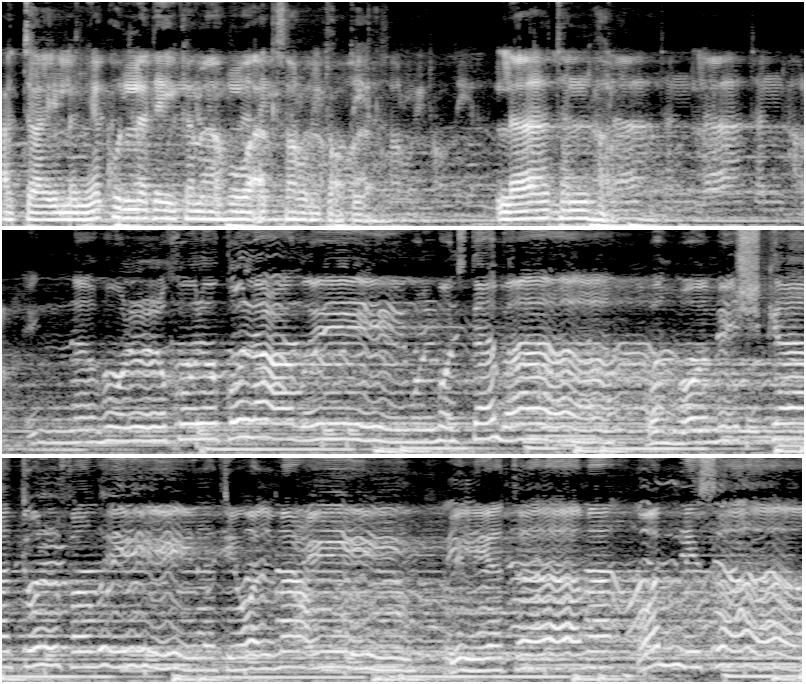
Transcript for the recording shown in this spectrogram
حتى إن لم يكن لديك ما هو أكثر لتعطيه. لا تنهر. إنه الخلق العظيم المجتبى وهو مشكاة الفضيلة والمعين لليتامى والنساء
